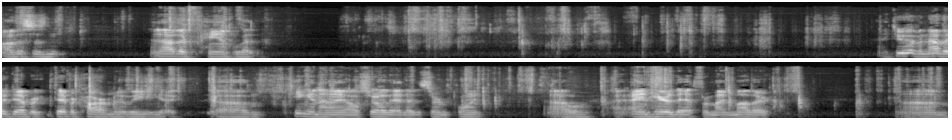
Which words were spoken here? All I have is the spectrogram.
oh, this is another pamphlet. I do have another Deborah, Deborah Kerr movie, uh, um, King and I. I'll show that at a certain point. Uh, I, I, inherited that from my mother. Um,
